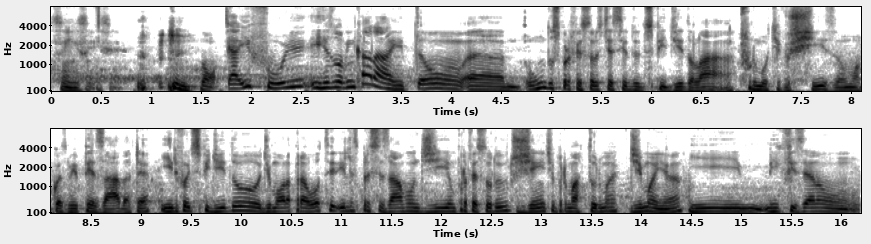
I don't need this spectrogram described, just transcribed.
Sim, sim, sim. Bom, aí fui e resolvi encarar. Então, uh, um dos professores tinha sido despedido lá por um motivo X, uma coisa meio pesada até, e ele foi despedido de uma hora para outra e eles precisavam de um professor urgente para uma turma de manhã e me fizeram.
